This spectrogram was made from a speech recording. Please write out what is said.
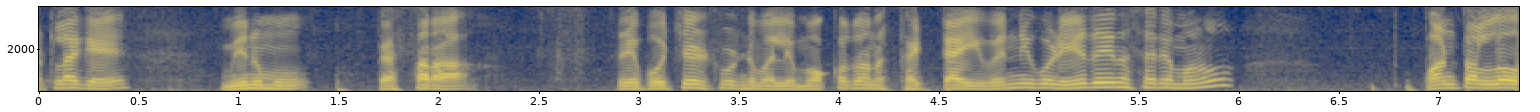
అట్లాగే మినుము పెసర రేపు వచ్చేటువంటి మళ్ళీ మొక్కజొన్న కట్ట ఇవన్నీ కూడా ఏదైనా సరే మనం పంటల్లో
